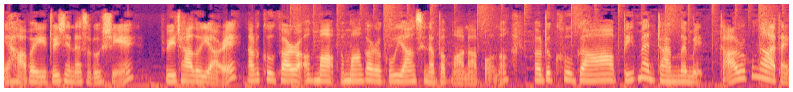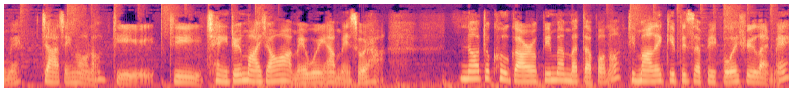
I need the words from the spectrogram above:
ရဲ့ဟာပဲတွေ့ချင်တယ်ဆိုလို့ရှိရင် free ထားလို့ရတယ်နောက်တစ်ခုကတော့အမအမကတော့ကိုရောင်းစင်တဲ့ပမာဏပေါ့နော်နောက်တစ်ခုက payment time limit ဒါတော့ခုနအတိုင်းပဲကြာချင်းပေါ့နော်ဒီဒီချိန်တွင်းမှာရောင်းရမယ်ဝယ်ရမယ်ဆိုတဲ့ဟာနောက်တစ်ခုကတော့ payment method ပေါ့နော်ဒီမှာလေး keep it separate ကိုရွှေ့လိုက်မယ်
